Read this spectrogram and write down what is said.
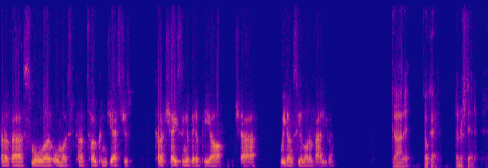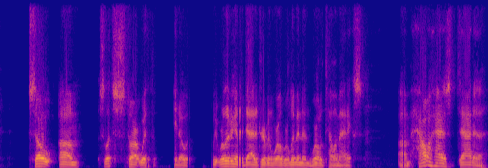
kind of uh, smaller, almost kind of token gestures, kind of chasing a bit of PR, which uh, we don't see a lot of value in. Got it. Okay, understand. So, um, so let's start with you know we're living in a data-driven world. We're living in a world of telematics. Um, how has data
